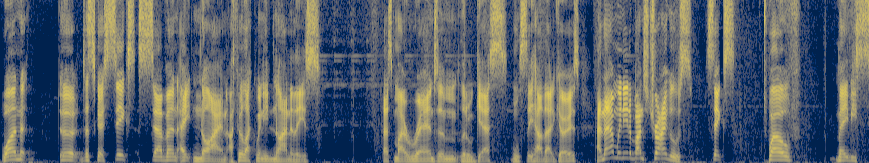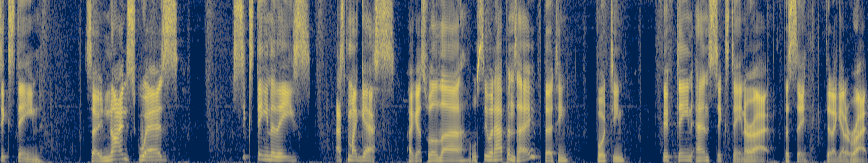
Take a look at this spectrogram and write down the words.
One, uh, let's go six, seven, eight, nine. I feel like we need nine of these. That's my random little guess. We'll see how that goes. And then we need a bunch of triangles. Six, 12, maybe 16. So nine squares, 16 of these. That's my guess. I guess we'll uh we'll see what happens, hey? 13, 14, 15, and 16. All right, let's see. Did I get it right?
